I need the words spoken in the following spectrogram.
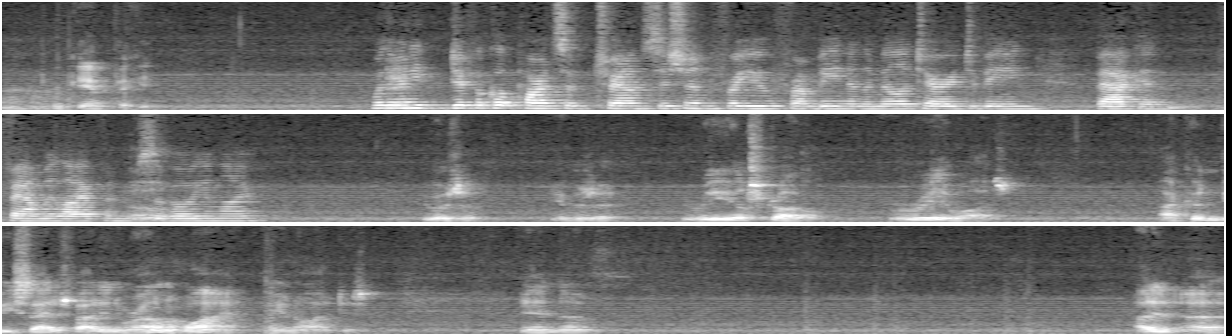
Uh-huh. from Camp Pickett. Were there any difficult parts of transition for you from being in the military to being back in family life and civilian life? It was a, it was a real struggle, really was. I couldn't be satisfied anywhere. I don't know why, you know. I just and uh, I didn't. Uh,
